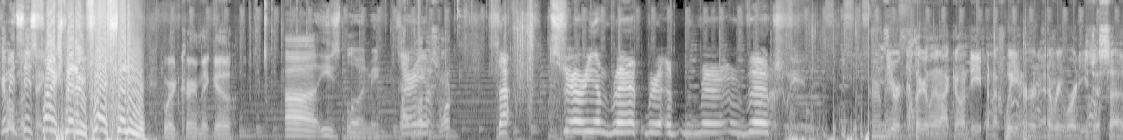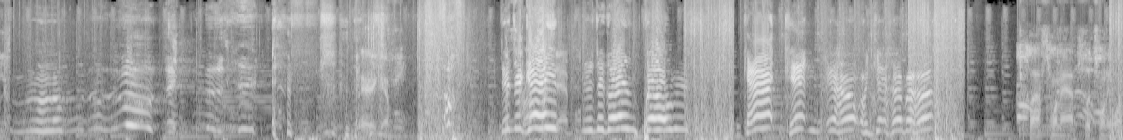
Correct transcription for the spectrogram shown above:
Kermit says, Flash better! Flash better! Where'd Kermit go? Uh, he's blowing me. Sorry, I'm, What was one- so, sorry, I'm back, br- br- back. You're clearly not going deep enough. We heard every word you just said. There you go. There's a guy, there's a guy in power. Cat, cat, uh, cat, uh, Last one abs with 21.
